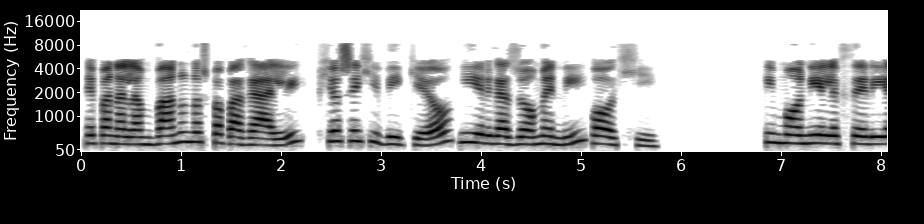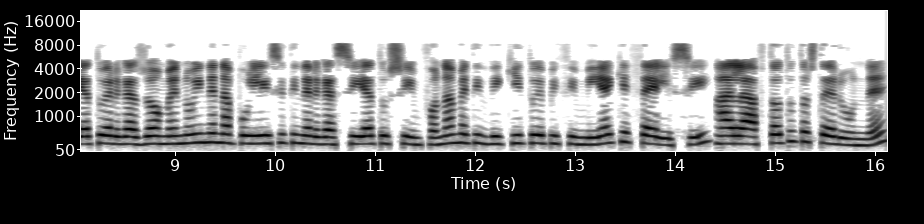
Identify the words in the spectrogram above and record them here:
επαναλαμβάνουν ως παπαγάλοι, ποιος έχει δίκαιο, οι εργαζόμενοι, όχι. Η μόνη ελευθερία του εργαζόμενου είναι να πουλήσει την εργασία του σύμφωνα με τη δική του επιθυμία και θέληση, αλλά αυτό του το στερούνε,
